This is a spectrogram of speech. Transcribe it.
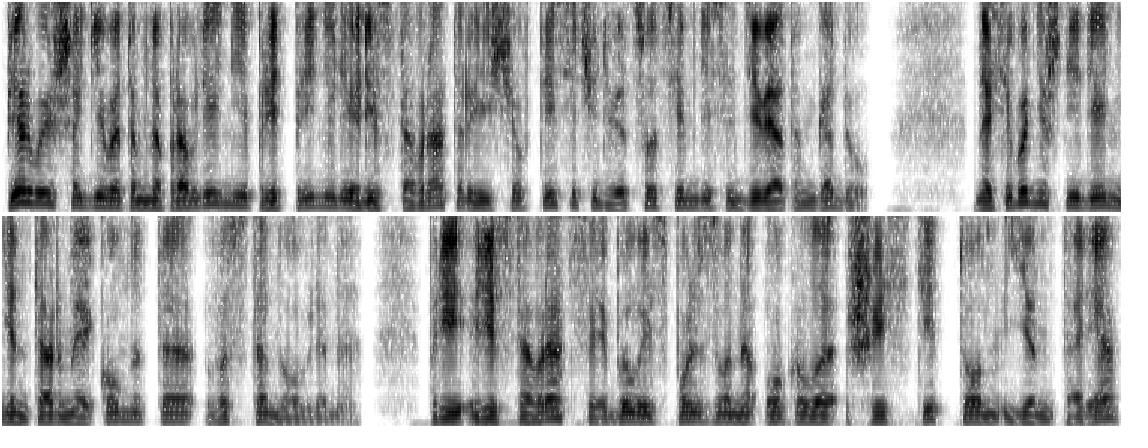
Первые шаги в этом направлении предприняли реставраторы еще в 1979 году. На сегодняшний день янтарная комната восстановлена. При реставрации было использовано около 6 тонн янтаря,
